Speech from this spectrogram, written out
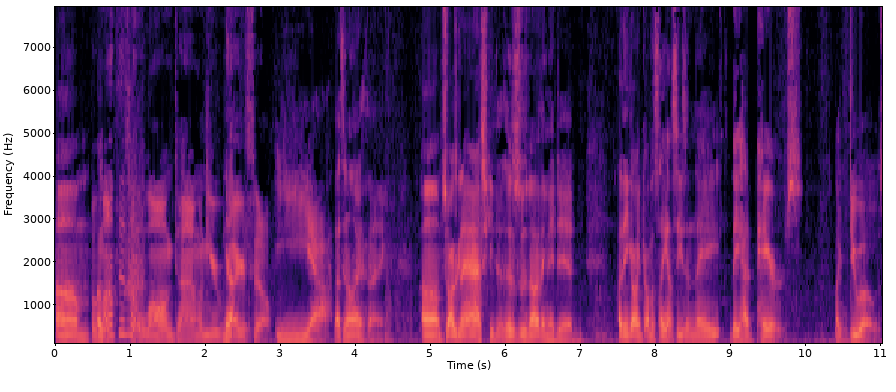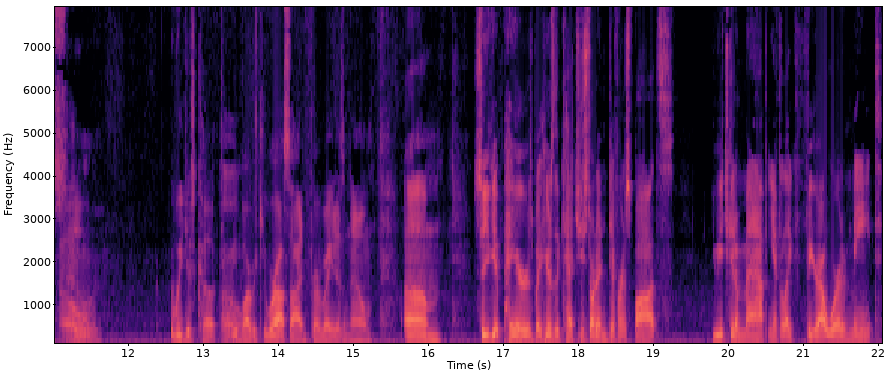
Um, But okay- a month is a long time when you're No. by yourself. Yeah, that's another thing. Um, so I was going to ask you this. This was another thing they did. I think like on the second season they they had pairs, like duos. Oh. We just cooked. We Oh. barbecue. We're outside for everybody who doesn't know. Um, so you get pairs, but here's the catch: you start in different spots. You each get a map, and you have to like figure out where to meet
